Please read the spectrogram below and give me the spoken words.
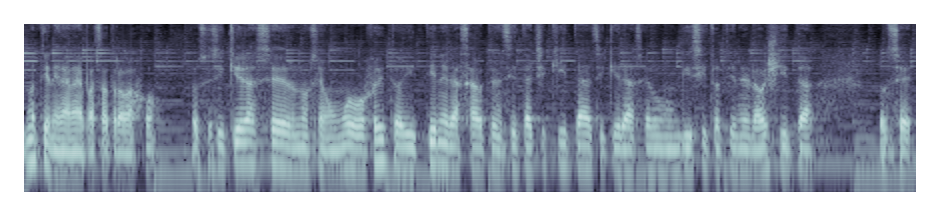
no tiene ganas de pasar trabajo. Entonces si quiere hacer, no sé, un huevo frito y tiene la sartencita chiquita, si quiere hacer un guisito tiene la ollita. Entonces,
